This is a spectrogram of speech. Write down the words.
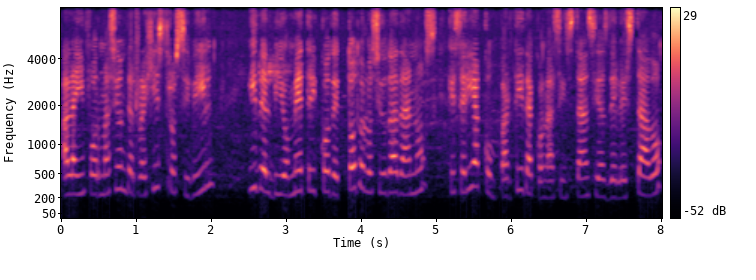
a la información del registro civil y del biométrico de todos los ciudadanos que sería compartida con las instancias del Estado,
